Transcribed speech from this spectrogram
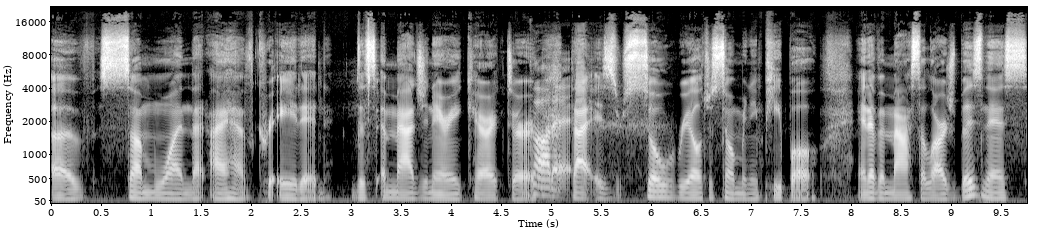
of someone that I have created. This imaginary character Got it. that is so real to so many people and I've amassed a large business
